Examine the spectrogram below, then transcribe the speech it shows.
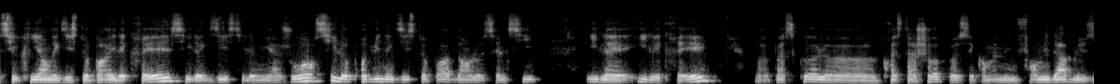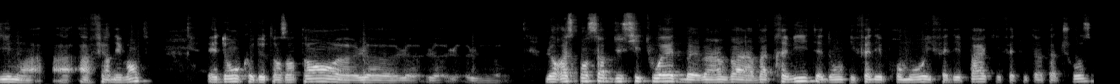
Si le client n'existe pas, il est créé. S'il existe, il est mis à jour. Si le produit n'existe pas dans le celle-ci, il est, créé. Euh, parce que le PrestaShop, c'est quand même une formidable usine à, faire des ventes. Et donc, de temps en temps, euh, le, responsable du site web ben, ben, va, très vite et donc il fait des promos, il fait des packs, il fait tout un tas de choses.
